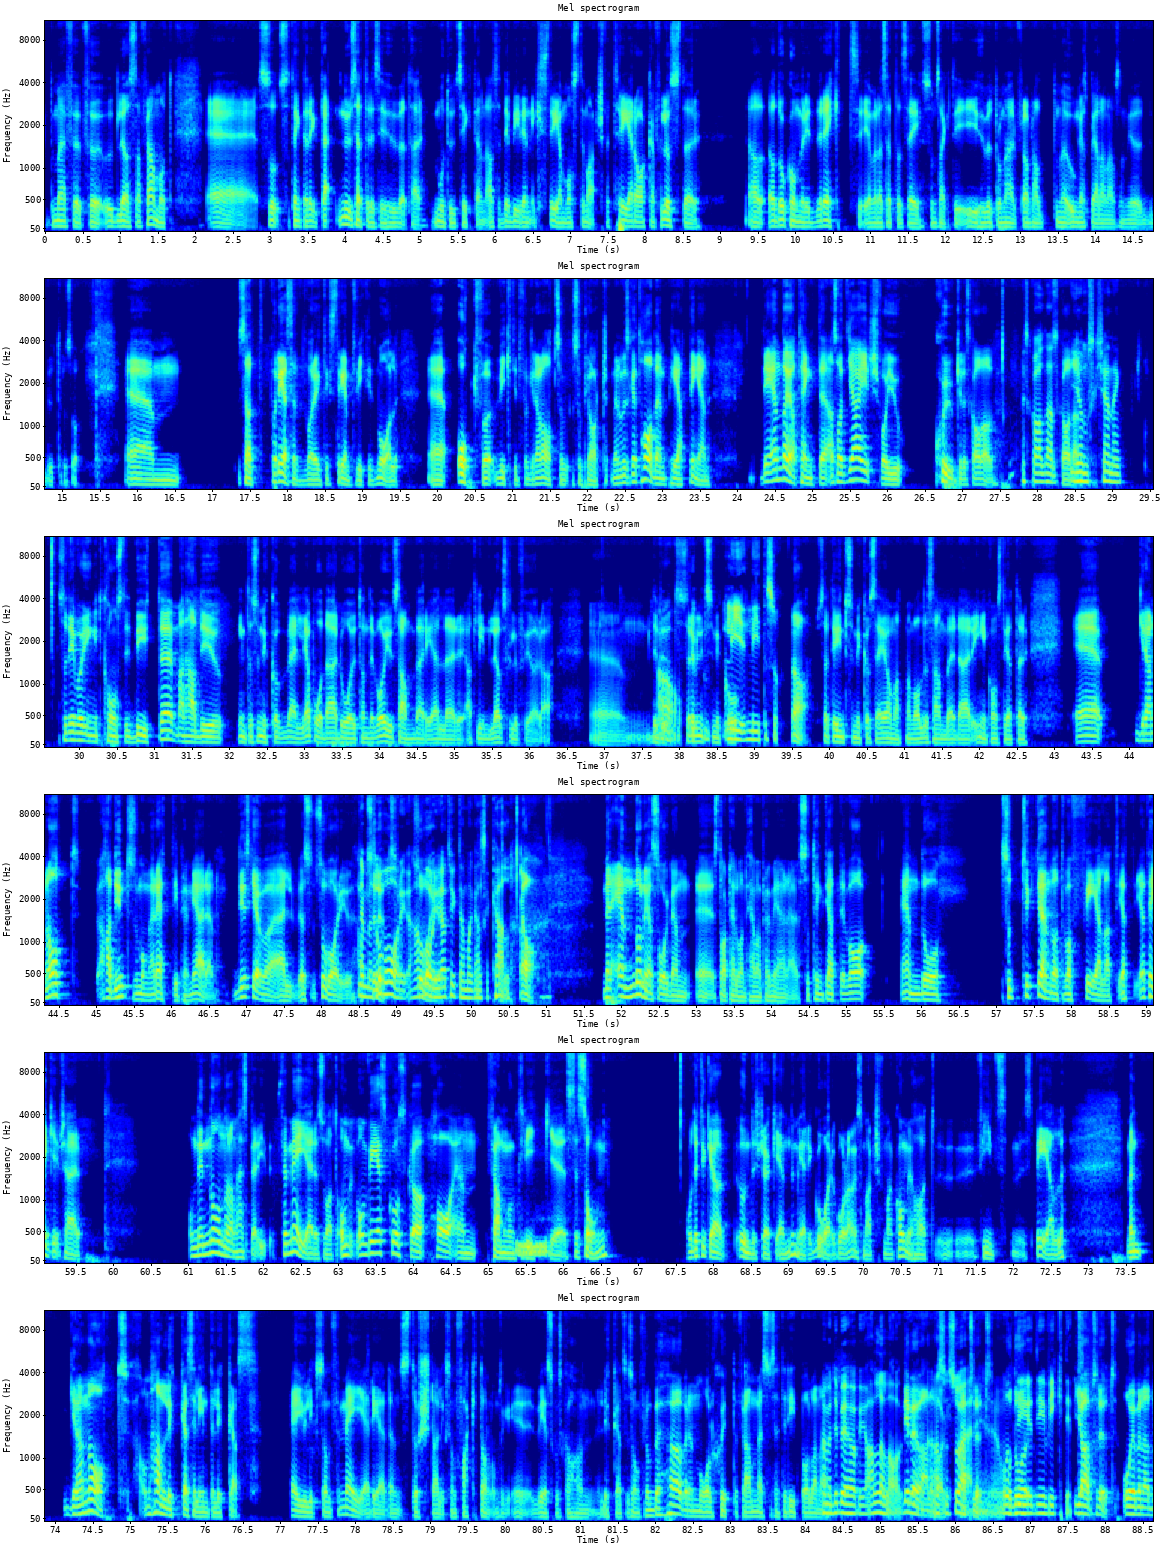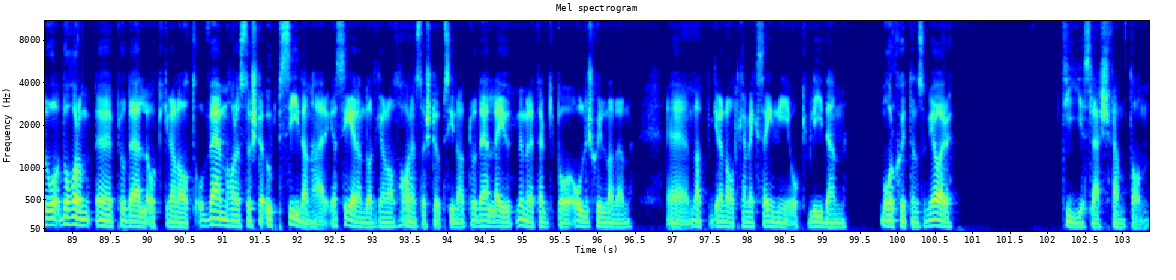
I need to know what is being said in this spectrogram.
de är för, för uddlösa framåt. Eh, så, så tänkte jag, nu sätter det sig i huvudet här mot utsikten. Alltså det blir en extrem måste-match för tre raka förluster. Ja, ja, då kommer det direkt, jag menar sätta sig som sagt i, i huvudet på de här, framförallt de här unga spelarna som gör debuter och så. Eh, så att på det sättet var det ett extremt viktigt mål. Eh, och för, viktigt för Granat så, såklart. Men om vi ska ta den petningen det enda jag tänkte, alltså att Jajic var ju sjuk eller skadad. Skadad. skadad. Ljumskkänning. Så det var ju inget konstigt byte. Man hade ju inte så mycket att välja på där då, utan det var ju Sandberg eller att Lindelöf skulle få göra eh, debut. Ja, så det är väl inte så mycket. Li, lite så. Ja, så det är inte så mycket att säga om att man valde Sandberg där. Inga konstigheter. Eh, Granat hade ju inte så många rätt i premiären. Det ska jag vara ärlig, så var det ju. Nej, absolut. men så var det ju. Han så var, ju, jag tyckte han var ganska kall. Ja. Men ändå när jag såg den eh, startelvan till hemmapremiären här så tänkte jag att det var ändå så tyckte jag ändå att det var fel att jag, jag tänker så här. Om det är någon av de här spelarna, för mig är det så att om, om VSK ska ha en framgångsrik eh, säsong och det tycker jag underströk ännu mer igår, gårdagens match, för man kommer ju ha ett eh, fint spel. Men Granat, om han lyckas eller inte lyckas, är ju liksom för mig är det den största liksom faktorn om eh, VSK ska ha en lyckad säsong. För de behöver en målskytte framme som sätter dit bollarna. Ja, men det behöver ju alla lag. Det behöver alla alltså, lag, så absolut. Är det. Och, och då, det, det, är viktigt. Ja, absolut. Och jag menar, då, då har de eh, Prodell och Granat. Och vem har den största uppsidan här? Jag ser ändå att Granat har den största uppsidan. Prodell är ju, med tanke på åldersskillnaden, eh, att Granat kan växa in i och bli den målskytten som gör 10 15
